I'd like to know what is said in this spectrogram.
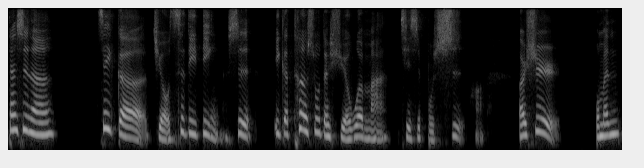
但是呢，这个九次地定是一个特殊的学问吗？其实不是哈，而是我们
